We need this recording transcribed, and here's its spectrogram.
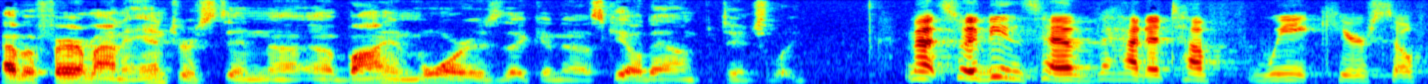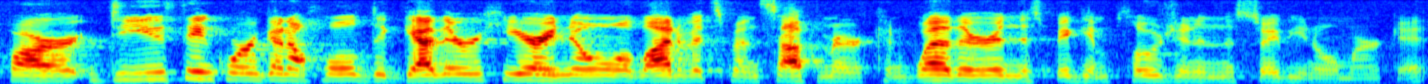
have a fair amount of interest in uh, buying more as they can scale down potentially. Matt, soybeans have had a tough week here so far. Do you think we're going to hold together here? I know a lot of it's been South American weather and this big implosion in the soybean oil market.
